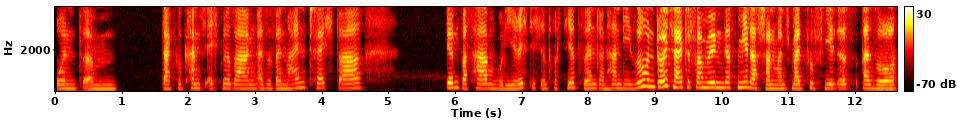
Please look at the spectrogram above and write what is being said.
Und ähm, dazu kann ich echt nur sagen, also wenn meine Töchter irgendwas haben, wo die richtig interessiert sind, dann haben die so ein Durchhaltevermögen, dass mir das schon manchmal zu viel ist. Also mhm.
